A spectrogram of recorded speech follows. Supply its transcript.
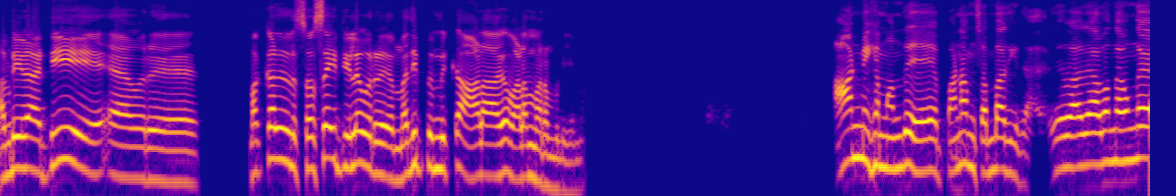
அப்படி இல்லாட்டி ஒரு மக்கள் சொசைட்டில ஒரு மதிப்புமிக்க ஆளாக வலம் வர முடியுமா? ஆன்மீகம் வந்து பணம் சம்பாதிக்குது அது- அது அவங்கவங்க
